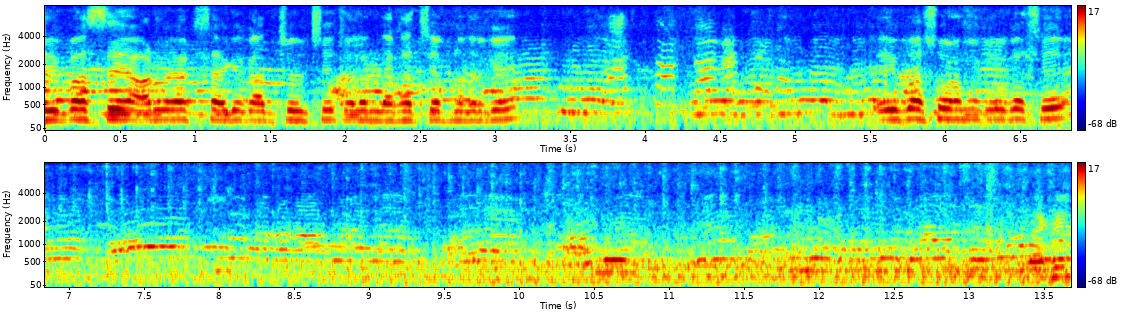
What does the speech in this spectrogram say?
এই পাশে আরও এক সাইডে কাজ চলছে। চলেন দেখাচ্ছি আপনাদেরকে। এই পাশে অনেক লোক আছে। দেখেন।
